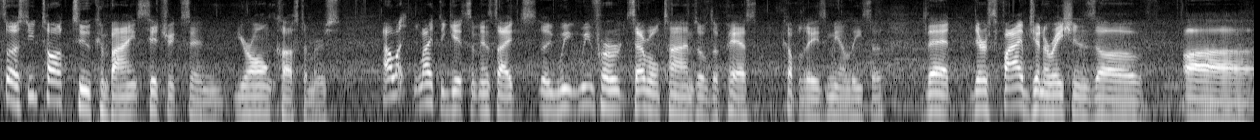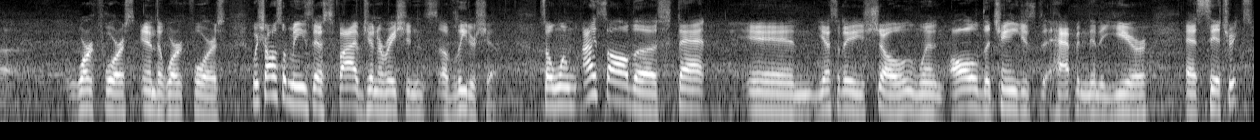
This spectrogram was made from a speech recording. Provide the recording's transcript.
So as you talk to combined Citrix and your own customers, I'd like, like to get some insights. Uh, we, we've heard several times over the past couple of days, me and Lisa, that there's five generations of uh, workforce in the workforce, which also means there's five generations of leadership. So when I saw the stat in yesterday's show, when all the changes that happened in a year at Citrix,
